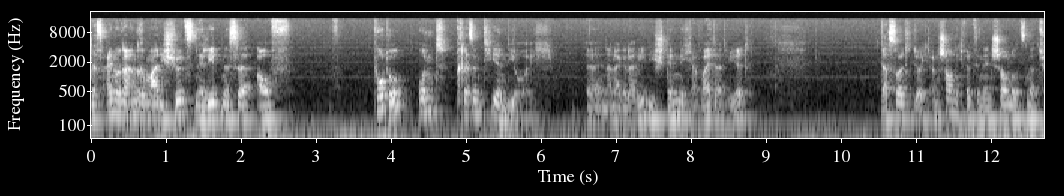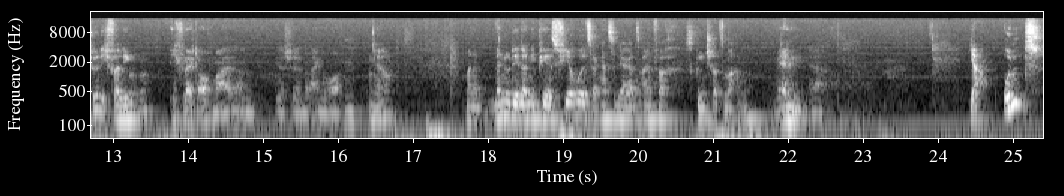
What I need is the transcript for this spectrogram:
das ein oder andere Mal die schönsten Erlebnisse auf Foto und präsentieren die euch äh, in einer Galerie, die ständig erweitert wird. Das solltet ihr euch anschauen. Ich werde es in den Shownotes natürlich verlinken. Ich vielleicht auch mal an dieser Stelle mal eingeworfen. Ja. Ich meine, wenn du dir dann die PS4 holst, dann kannst du dir ganz einfach Screenshots machen. Wenn, ja. Ja, und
